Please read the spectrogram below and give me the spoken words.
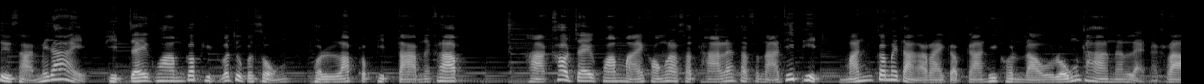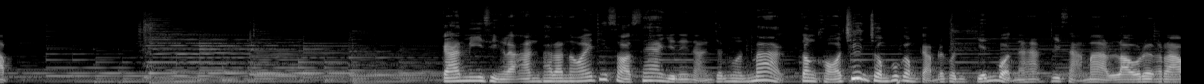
สื่อสารไม่ได้ ผิดใจความก็ผิดวัตถุประสงค์ ผลลัพธ์ก็ผิดตามนะครับ หากเข้าใจความหมายของหลักศรัทธาและศาสนาที่ผิด มันก็ไม่ต่างอะไรกับการที่คนเราหลงทางนั่นแหละนะครับ การมีสิ่งละอันพาราน้อยที่สอดแทรกอยู่ในหนังจำนวนมาก ต้องขอชื่นชมผู้กำกับและคนเขียนบทนะฮะที่สามารถเล่าเรื่องราว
